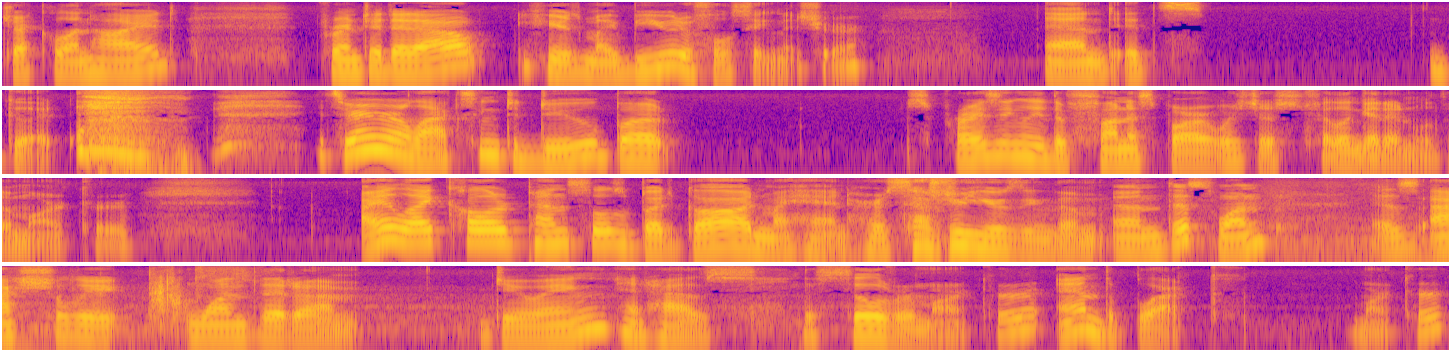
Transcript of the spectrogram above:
Jekyll and Hyde. Printed it out. Here's my beautiful signature. And it's good. it's very relaxing to do, but surprisingly, the funnest part was just filling it in with a marker. I like colored pencils, but God, my hand hurts after using them. And this one is actually one that I'm doing. It has the silver marker and the black marker.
